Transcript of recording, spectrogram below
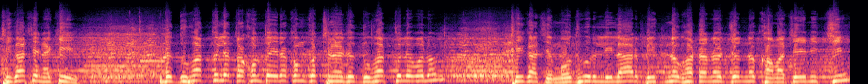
ঠিক আছে নাকি? এটা দুহাত তুলে তখন তো এরকম করছিলেন এটা দুহাত তুলে বলুন। ঠিক আছে মধুর লীলার বিঘ্ন ঘটানোর জন্য ক্ষমা চেয়ে নিচ্ছি।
